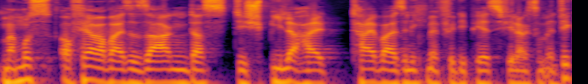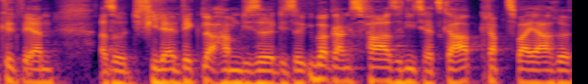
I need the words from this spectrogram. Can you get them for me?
Man muss auch fairerweise sagen, dass die Spiele halt teilweise nicht mehr für die PS4 langsam entwickelt werden. Also viele Entwickler haben diese, diese Übergangsphase, die es jetzt gab, knapp zwei Jahre,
